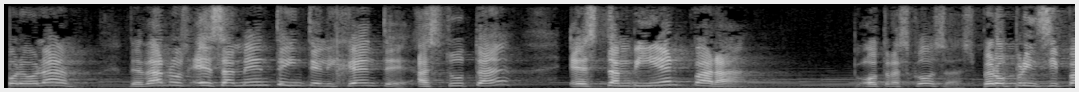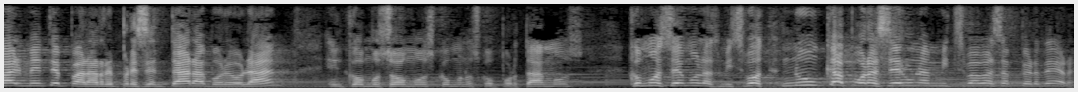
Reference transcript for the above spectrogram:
Boreolam, de darnos esa mente inteligente, astuta, es también para otras cosas, pero principalmente para representar a Boreolam en cómo somos, cómo nos comportamos, cómo hacemos las mitzvot. Nunca por hacer una mitzvah vas a perder,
